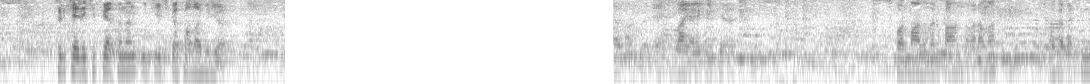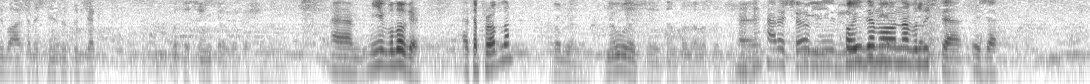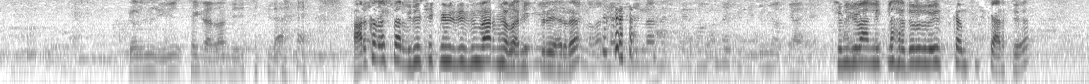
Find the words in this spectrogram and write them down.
Türkiye'deki fiyatının 2-3 katı olabiliyor. Bayağı güzel. Spor mağazaları falan da var ama o kadar. Şimdi bu arkadaş bizi durduracak. Фотосъемка запрещена. Е, Мій влогер. Это проблем? Проблема. На улице там, пожалуйста, снимай. Хорошо. Мій- мій Поїдемо відео. на вулиця вже. Gördüğünüz gibi tekrardan bizi siktiler. Arkadaşlar video çekmemize izin vermiyorlar Çekmeye hiçbir izin yerde. vermiyorlar. Neden izin vermedikleri konusunda hiçbir fikrim yok yani. Tüm Hani güvenlikler durduruyor sıkıntı çıkartıyor.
